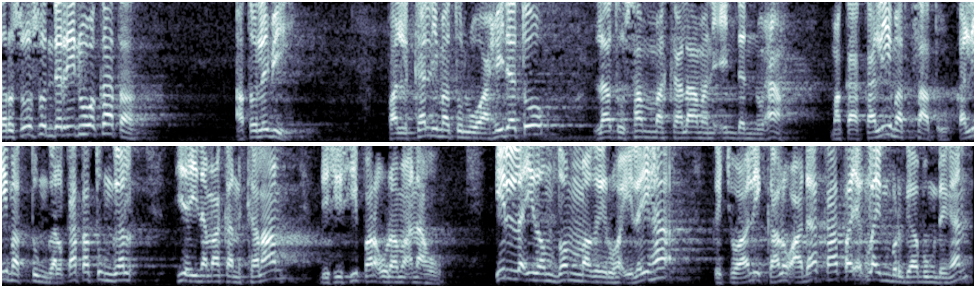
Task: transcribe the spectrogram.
tersusun dari dua kata atau lebih. Fal kalimatul wahidatu la tusamma kalaman indan nuhah maka kalimat satu kalimat tunggal kata tunggal tidak dinamakan kalam di sisi para ulama nahu. Illa idzan dhamma ghairuha ilaiha kecuali kalau ada kata yang lain bergabung dengan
